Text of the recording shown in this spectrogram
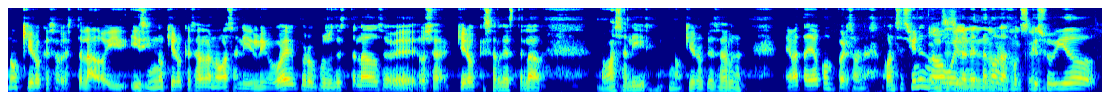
no quiero que salga de este lado. Y, y si no quiero que salga, no va a salir. Le digo, güey, pero pues de este lado se ve, o sea, quiero que salga de este lado. No va a salir, no quiero que salga. He batallado con personas. Concesiones no, güey, la neta, no, con las fotos que he subido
